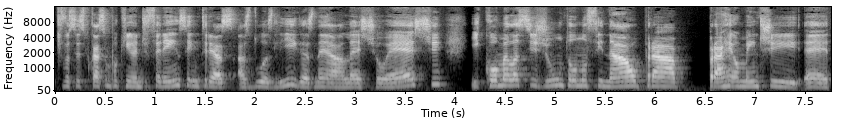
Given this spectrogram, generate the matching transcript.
que você explicasse um pouquinho a diferença entre as, as duas ligas, né? A leste e oeste, e como elas se juntam no final para realmente. É,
